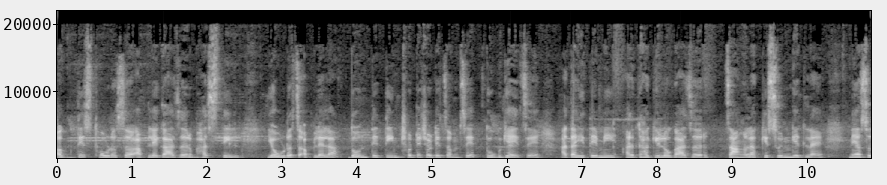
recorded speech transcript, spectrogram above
अगदीच थोडंसं आपले गाजर भाजतील एवढंच आपल्याला दोन ते तीन छोटे छोटे चमचे तूप घ्यायचे आहे आता इथे मी अर्धा किलो गाजर चांगला किसून घेतला आहे आणि असं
